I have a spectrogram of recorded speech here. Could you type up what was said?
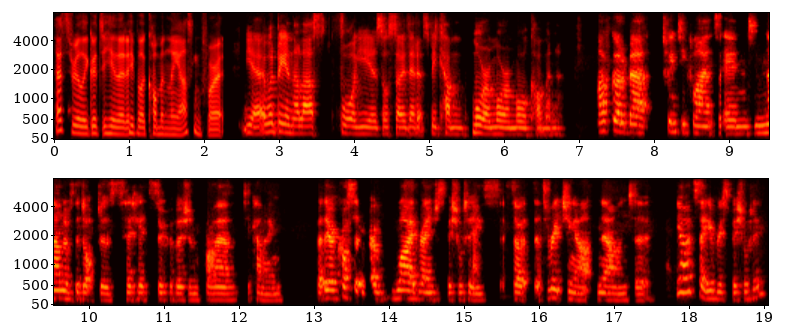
That's really good to hear that people are commonly asking for it. Yeah, it would be in the last four years or so that it's become more and more and more common. I've got about 20 clients, and none of the doctors had had supervision prior to coming but they're across a, a wide range of specialties. So it's, it's reaching out now into, yeah, I'd say every specialty.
